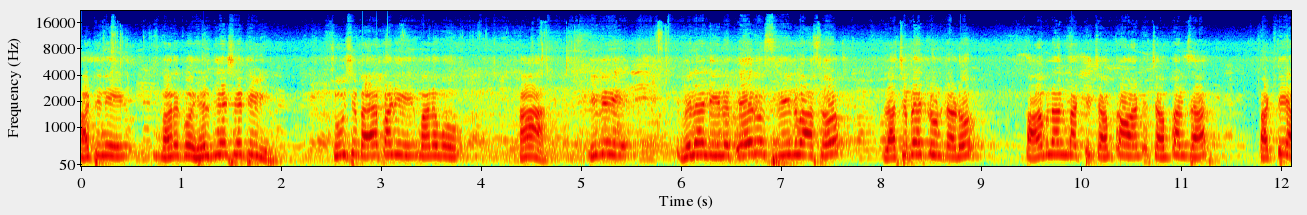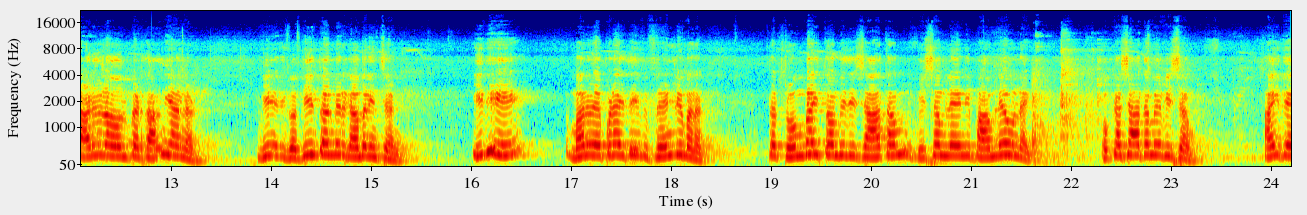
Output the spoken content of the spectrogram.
వాటిని మనకు హెల్ప్ చేసేటివి. చూసి భయపడి మనము ఇవి వినండి. ఈయన పేరు శ్రీనివాసు. లచ్చపేట్లు ఉంటాడు. పాములను బట్టి చంపావా అంటే చంపాను సార్. పట్టి అడవిలో వదిలిపెడతా అని అన్నాడు. దీంతో మీరు గమనించండి. ఇది మనం ఎప్పుడైతే ఇవి ఫ్రెండ్లీ మనకు తొంభై తొమ్మిది శాతం విషం లేని పాములే ఉన్నాయి. ఒక్క శాతమే విషం. అయితే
